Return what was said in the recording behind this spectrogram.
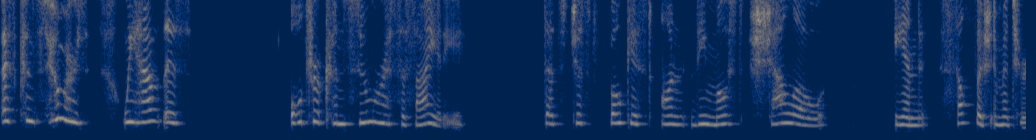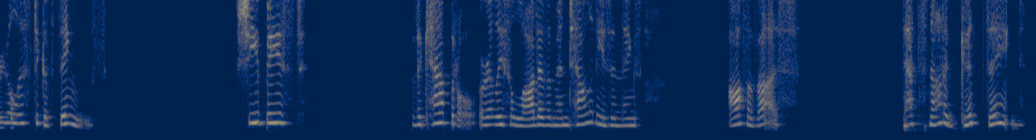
as consumers. We have this ultra consumerist society that's just focused on the most shallow and selfish and materialistic of things. She based the Capitol, or at least a lot of the mentalities and things, off of us, that's not a good thing.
